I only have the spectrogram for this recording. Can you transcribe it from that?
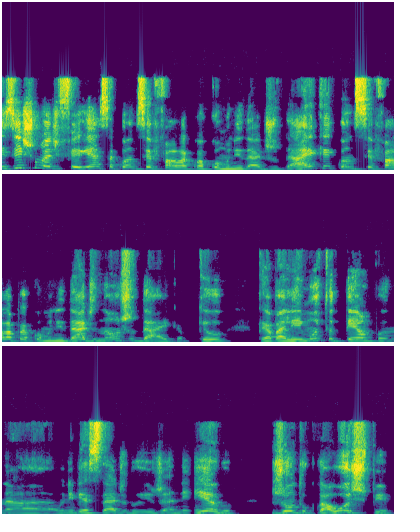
existe uma diferença quando você fala com a comunidade judaica e quando você fala para a comunidade não judaica, porque eu trabalhei muito tempo na Universidade do Rio de Janeiro junto com a USP,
